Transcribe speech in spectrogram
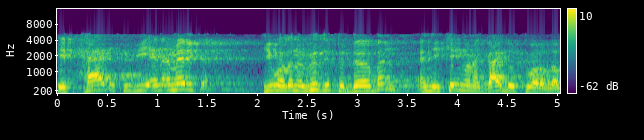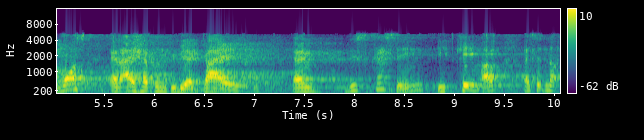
It had to be an American. He was on a visit to Durban and he came on a guided tour of the mosque and I happened to be a guide. And discussing, it came up. I said, now,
